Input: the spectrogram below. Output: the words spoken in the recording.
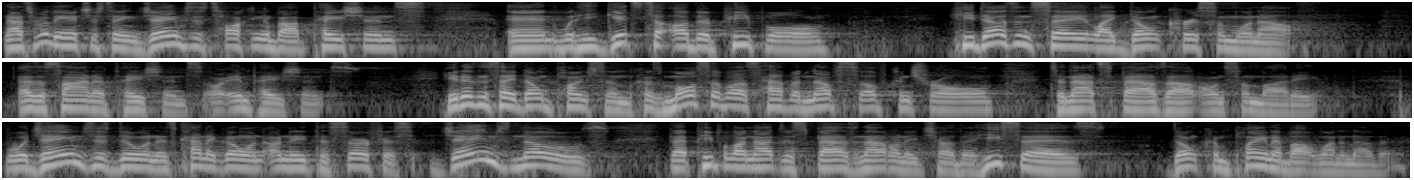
Now, it's really interesting. James is talking about patience, and when he gets to other people, he doesn't say, like, don't curse someone out. as a sign of patience or impatience. He doesn't say don't punch them because most of us have enough self control to not spaz out on somebody. But what James is doing is kind of going underneath the surface. James knows that people are not just spazzing out on each other. He says, don't complain about one another.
